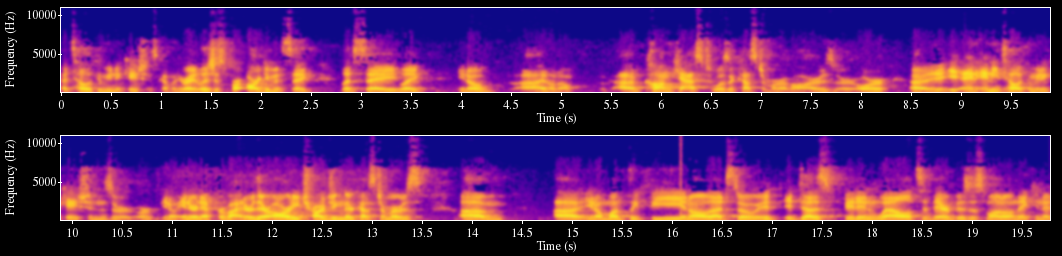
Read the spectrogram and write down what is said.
a telecommunications company, right? Let's just for argument's sake, let's say like, you know, I don't know, uh, Comcast was a customer of ours or, or uh, any telecommunications or, or, you know, internet provider. They're already charging their customers. Um, uh, you know, monthly fee and all that. So it, it does fit in well to their business model and they can uh,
